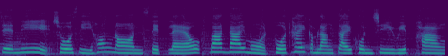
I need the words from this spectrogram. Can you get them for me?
เจนนี่ โชว์สีห้องนอน เสร็จแล้ว บ้านได้หมด โพสให้กำลังใจคนชีวิตพัง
